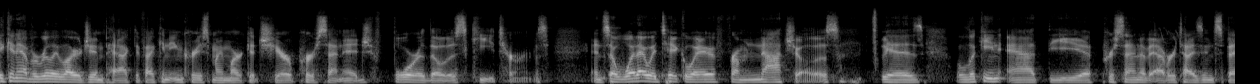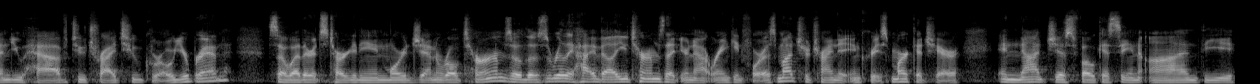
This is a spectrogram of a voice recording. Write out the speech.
it can have a really large impact if I can increase my market share percentage for those key terms. And so, what I would take away from nachos is looking at the percent of advertising spend you have to try to grow your brand. So, whether it's targeting more general terms or those really high value terms that you're not ranking for as much or trying to increase market share, and not just focusing on the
